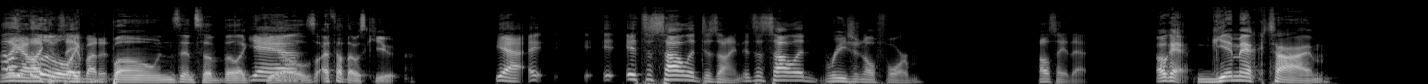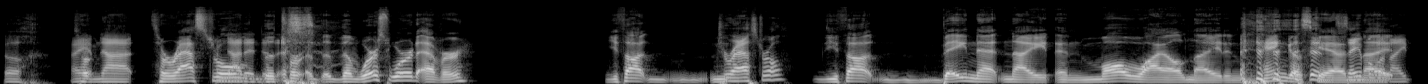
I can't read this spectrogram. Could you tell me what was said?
I like all the can say like about it. bones instead of the like Yeah. gills. I thought that was cute. Yeah, it, it, it's a solid design. It's a solid regional form. I'll say that. Okay, gimmick time. Ugh, I Ter- am not. Terrestrial, Not into the, this. the the worst word ever. You thought Terrestrial? you thought Banettite and Mawilite and Kangaskhanite.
